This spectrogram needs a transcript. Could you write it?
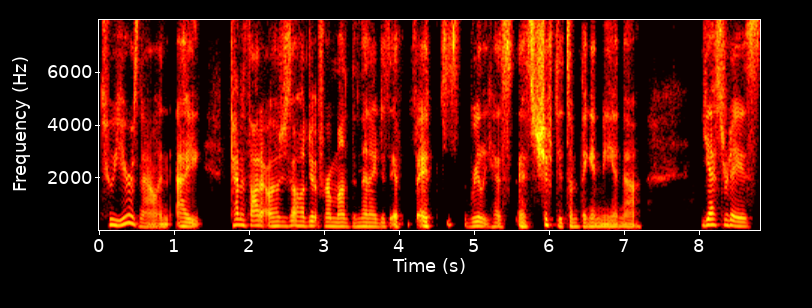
two years now. And I kind of thought, oh, I'll just, oh, I'll do it for a month. And then I just, it, it really has, has shifted something in me. And uh, yesterday's,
